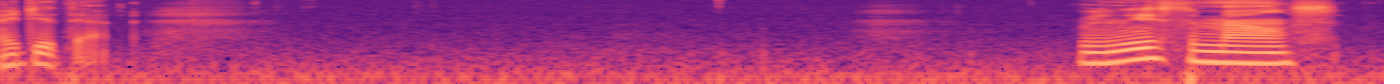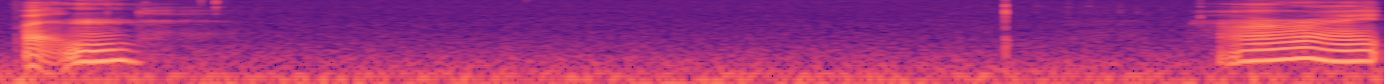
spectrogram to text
I did that. Release the mouse button. Alright.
